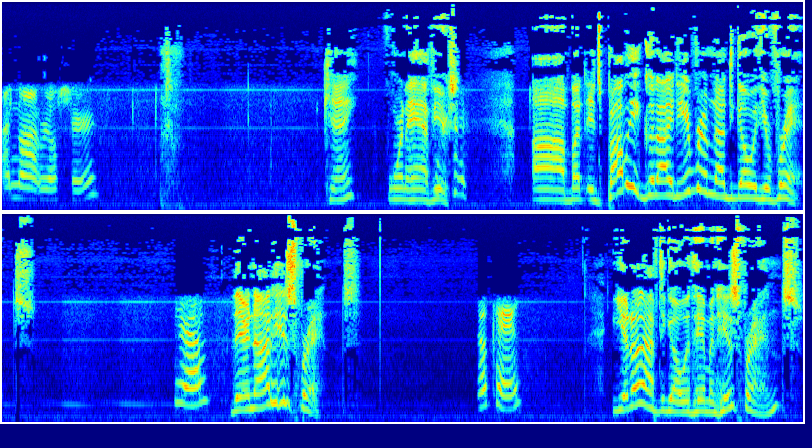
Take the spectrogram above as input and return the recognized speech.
I'm not real sure. Okay. Four and a half years. uh, but it's probably a good idea for him not to go with your friends. Yeah. They're not his friends. Okay. You don't have to go with him and his friends,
